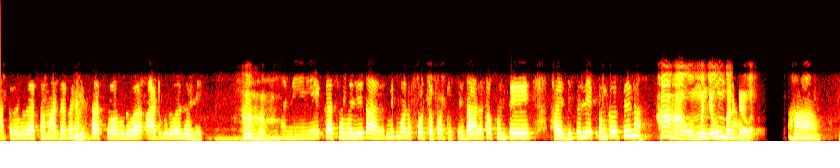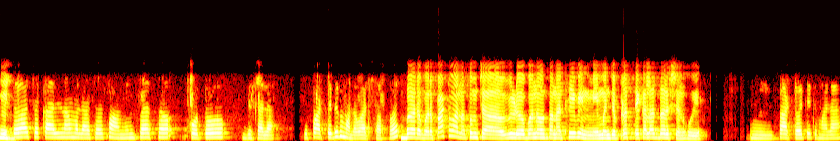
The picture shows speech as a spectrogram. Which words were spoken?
अकरा गुरुवार. आता माझा गणित सातवा गुरुवार आठ गुरुवार झाले. हा हा हा. आणि एक असं म्हणजे दार मी तुम्हाला फोटो पाठवते. दारात आपण ते हळदीचं लेपन करतोय ना? हा हा. म्हणजे उंबरठ्यावर. हा. तिथं असं काल ना मला असं स्वामींचा असं फोटो दिसायला. ते पाठवते तुम्हाला व्हॉट्सअपवर बरं बरं. पाठवा ना. तुमच्या व्हिडिओ बनवताना ठेवीन मी. म्हणजे प्रत्येकाला दर्शन होईल. हं, पाठवते तुम्हाला.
